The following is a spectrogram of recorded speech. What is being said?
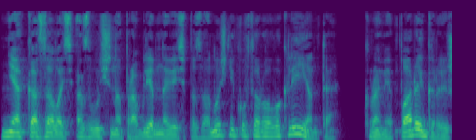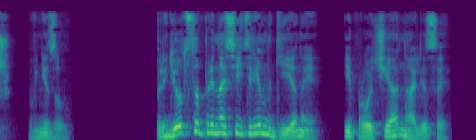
не оказалось озвучено проблем на весь позвоночник у второго клиента, кроме пары грыж внизу. Придется приносить рентгены и прочие анализы.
